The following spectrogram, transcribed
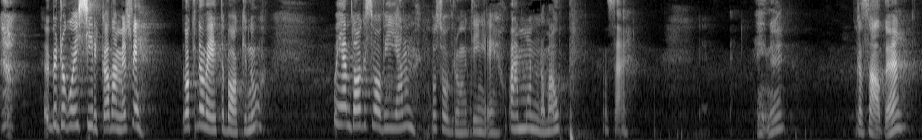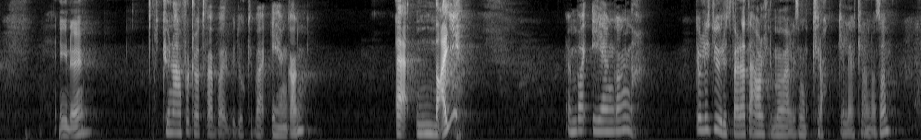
Vi begynte å gå i kirka deres. vi. Det var ikke noe vei tilbake nå. Og En dag så var vi igjen på soverommet til Ingrid, og jeg manna meg opp og sa Ingrid, hva sa du? Ingrid, kunne jeg fått lov til å være Barbie-dukke bare én gang? Eh, nei! Men bare én gang, da. Det er jo litt urettferdig at jeg alltid må være liksom krakk eller et eller annet sånt.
